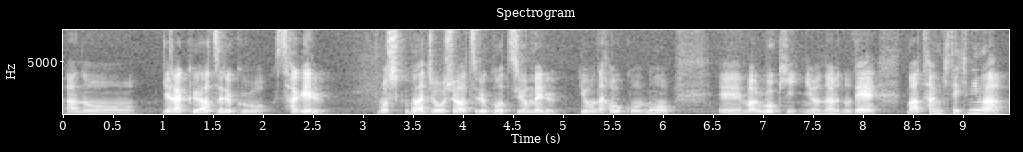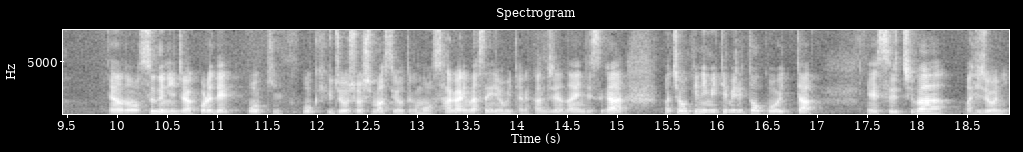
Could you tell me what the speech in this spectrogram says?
あの下落圧力を下げる。もしくは上昇圧力を強めるような方向の、えーまあ、動きにはなるので、まあ、短期的にはあのすぐにじゃあこれで大きく大きく上昇しますよとかもう下がりませんよみたいな感じじゃないんですが、まあ、長期に見てみるとこういった数値は非常に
